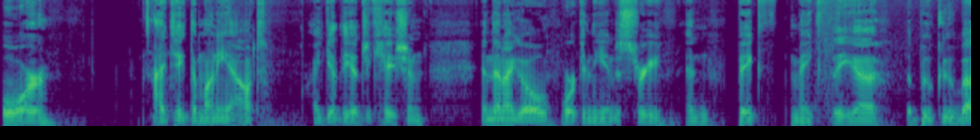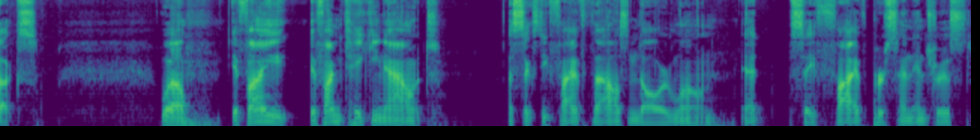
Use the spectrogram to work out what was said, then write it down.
or I take the money out, I get the education, and then I go work in the industry and bake, make the uh, the buku bucks. Well, if I if I'm taking out a sixty five thousand dollar loan at say five percent interest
